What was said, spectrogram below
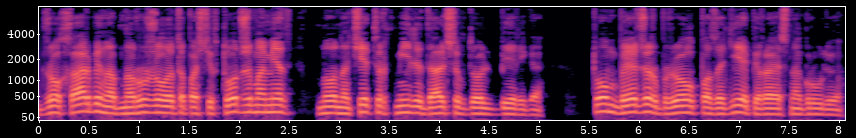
Джо Харбин обнаружил это почти в тот же момент, но на четверть мили дальше вдоль берега. Том Беджер брел позади, опираясь на грудью.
